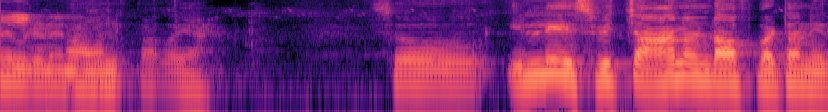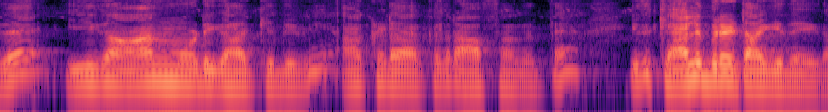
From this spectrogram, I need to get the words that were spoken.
ಮೇಲ್ಗಡೆ ಯಾ ಸೊ ಇಲ್ಲಿ switch on and off button ಇದೆ. ಈಗ ಆನ್ ಮೋಡಿಗೆ ಹಾಕಿದ್ದೀವಿ ಆ ಕಡೆ ಹಾಕಿದ್ರೆ ಆಫ್ ಆಗುತ್ತೆ. ಇದು ಕ್ಯಾಲಿಬ್ರೇಟ್ ಆಗಿದೆ ಈಗ.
